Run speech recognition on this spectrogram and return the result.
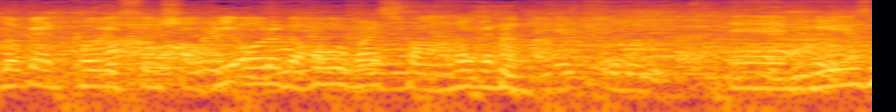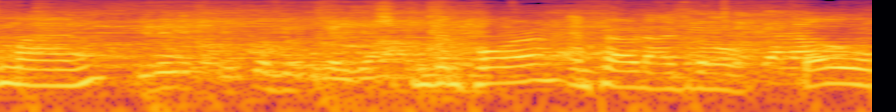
Look at Cody's sushi. He ordered the whole restaurant. Look at him. And here's mine. Chicken tempura and paradise roll. Boom.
